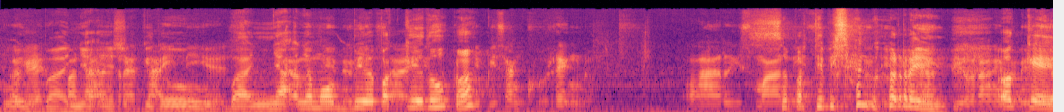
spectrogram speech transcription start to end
Wih, okay, banyaknya segitu, banyaknya mobil pakai tuh. Hah? Pisang goreng loh laris manis seperti pisang goreng. Oke. Okay.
